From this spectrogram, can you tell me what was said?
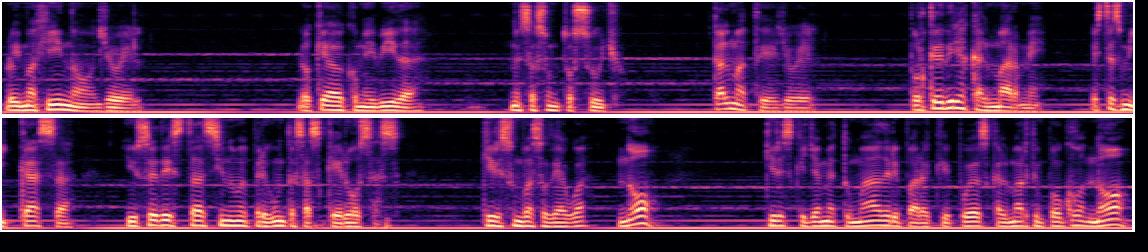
Lo imagino, Joel. Lo que haga con mi vida no es asunto suyo. Cálmate, Joel. ¿Por qué debería calmarme? Esta es mi casa y usted está haciéndome preguntas asquerosas. ¿Quieres un vaso de agua? No. ¿Quieres que llame a tu madre para que puedas calmarte un poco? No.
